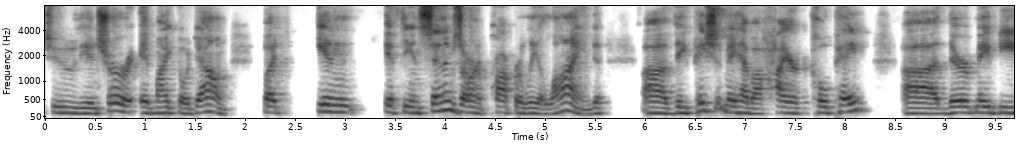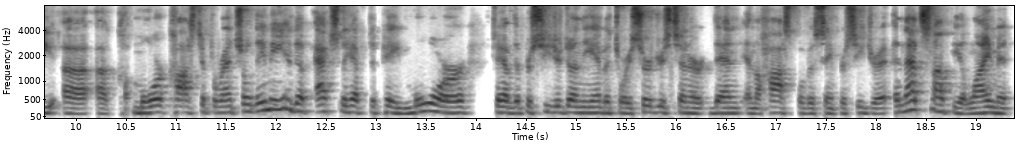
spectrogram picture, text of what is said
to the insurer it might go down, but in if the incentives aren't properly aligned, uh, the patient may have a higher copay. Uh, there may be a, a, more cost differential. They may end up actually have to pay more to have the procedure done in the ambulatory surgery center than in the hospital the same procedure. And that's not the alignment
